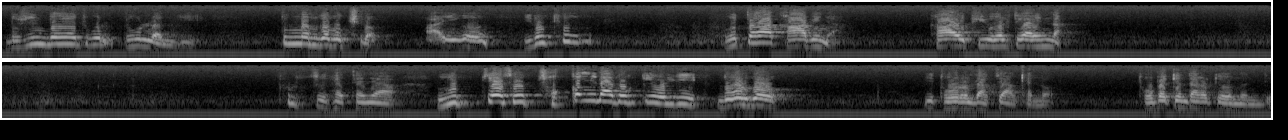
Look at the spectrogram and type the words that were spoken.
무슨 병에 죽을, 죽을런지. 뚱먼 거북치로. 아, 이거, 이렇게, 어디다가 갑이냐? 가에 비유할 때가 있나? 풀스 해태냐? 입재서 조금이라도 끼울지 놀고 이 도를 닦지 않겠노? 도밖에 닦을 게 없는데,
